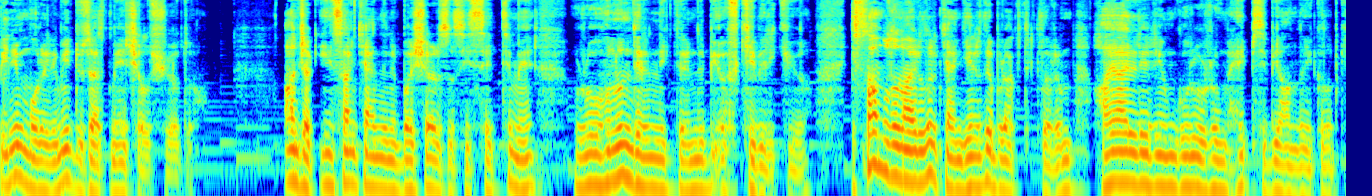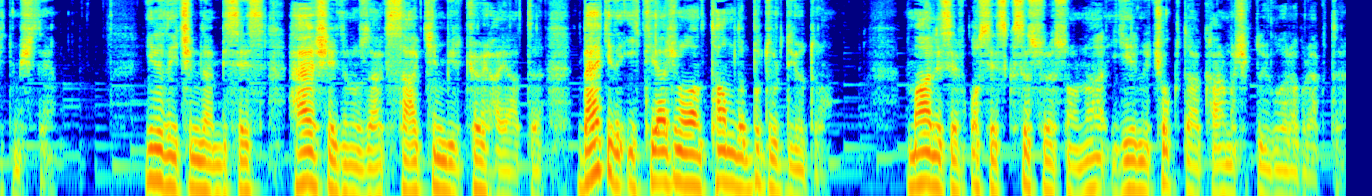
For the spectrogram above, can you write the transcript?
benim moralimi düzeltmeye çalışıyordu. Ancak insan kendini başarısız hissetti mi ruhunun derinliklerinde bir öfke birikiyor. İstanbul'dan ayrılırken geride bıraktıklarım, hayallerim, gururum hepsi bir anda yıkılıp gitmişti. Yine de içimden bir ses, her şeyden uzak, sakin bir köy hayatı, belki de ihtiyacın olan tam da budur diyordu. Maalesef o ses kısa süre sonra yerini çok daha karmaşık duygulara bıraktı.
